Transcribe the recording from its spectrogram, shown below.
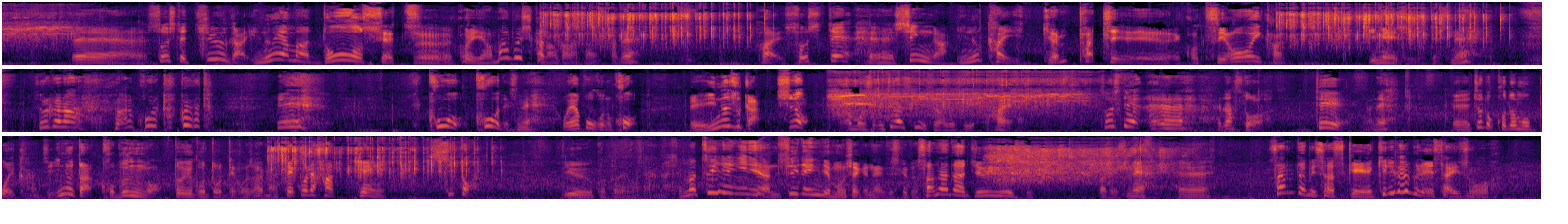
えー、そして中が犬山道説。これ山伏かなんかだったんですかね。はい、そして、えー、新が犬飼原発こう強い感イメージですねそれからあこれかっこよかったえー、こうこうですね親孝行のこう、えー、犬塚志乃あもう一番好きですよ私。はい。そして、えー、ラスト。テイがね、えー、ちょっと子供っぽい感じ。犬田古文語ということでございましてこれ発見死ということでございまして、まあ、ついでになんで、ついでにで申し訳ないんですけど、真田重勇士はですね、えー、猿飛佐助、霧隠れ才蔵、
